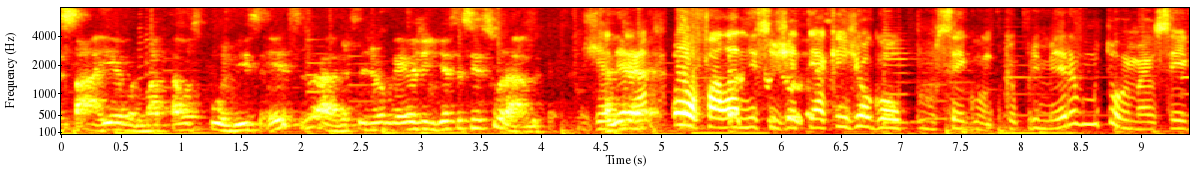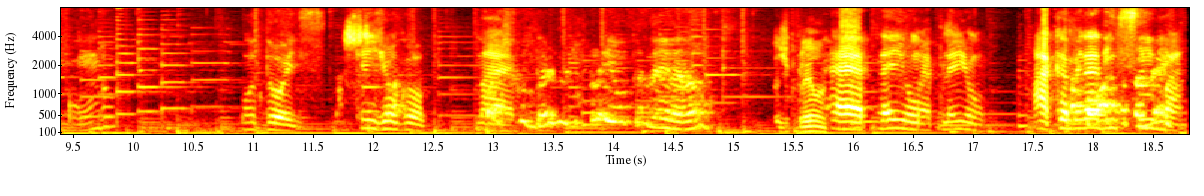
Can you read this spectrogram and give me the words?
saía, mano, matava os polícias. Esse, mano, esse jogo aí hoje em dia é censurado, cara. GTA. Ô, falar nisso, GTA, quem jogou o segundo? Porque o primeiro é muito ruim, mas o segundo. O dois. Quem jogou na Acho época? que o dois é de Play 1 também, né? Não? Tô de Play 1. É, Play 1, é Play 1. A câmera era em cima.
